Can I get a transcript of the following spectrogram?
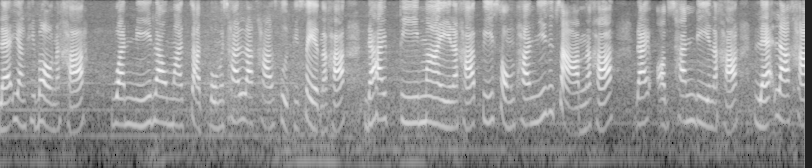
และอย่างที่บอกนะคะ วันนี้เรามาจัดโปรโมชั่นราคาสุดพิเศษนะคะ ได้ปีใหม่นะคะ ปี 2023 นะคะ ได้ออปชั่นดีนะคะ และราคา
